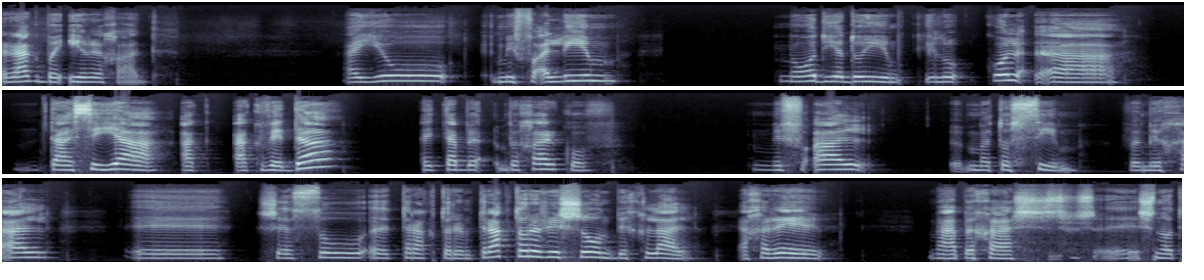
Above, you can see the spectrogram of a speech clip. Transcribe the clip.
רק בעיר אחד. היו מפעלים מאוד ידועים, כאילו כל התעשייה הכבדה הייתה בחרקוב. מפעל מטוסים ומפעל אה, שעשו אה, טרקטורים. טרקטור הראשון בכלל, אחרי מהפכה שנות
